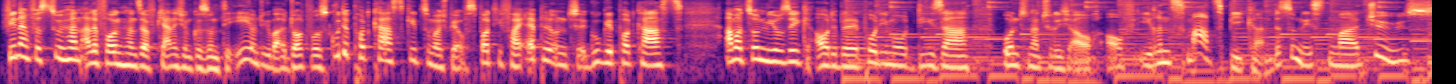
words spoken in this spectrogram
Vielen Dank fürs Zuhören. Alle Folgen hören Sie auf kernigundgesund.de und überall dort, wo es gute Podcasts gibt, zum Beispiel auf Spotify, Apple und äh, Google Podcasts, Amazon Music, Audible, Podimo, Deezer und natürlich auch auf Ihren Smart Speakern. Bis zum nächsten Mal. Tschüss.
